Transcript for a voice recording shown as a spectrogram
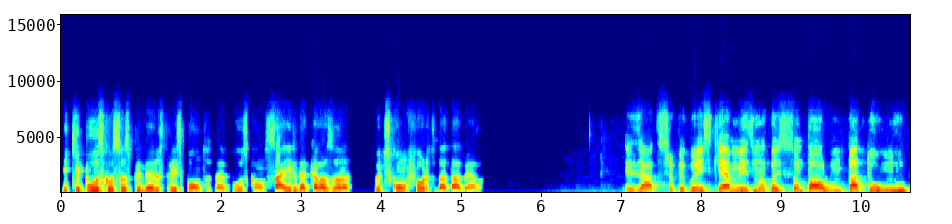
e que buscam os seus primeiros três pontos, né? Buscam sair daquela zona do desconforto da tabela. Exato, Chapecoense que é a mesma coisa que São Paulo, empatou um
